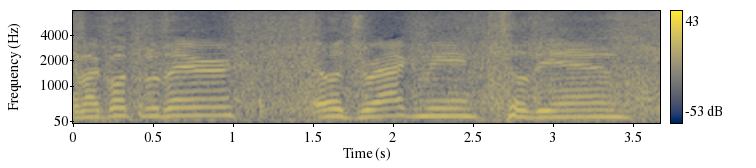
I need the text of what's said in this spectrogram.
If I go through there, it'll drag me till the end.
